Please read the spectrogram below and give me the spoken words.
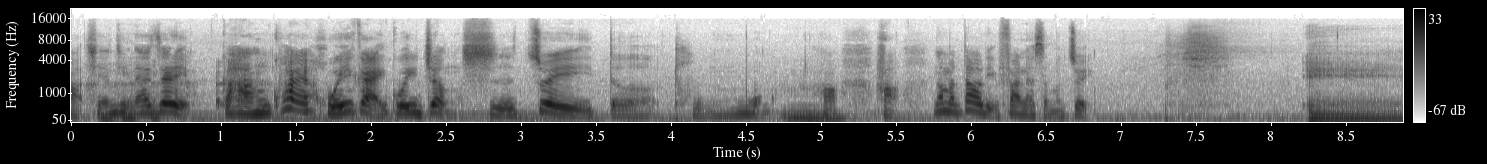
好，先停在这里，赶快悔改归正，使罪的涂抹。好好，那么到底犯了什么罪？诶，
